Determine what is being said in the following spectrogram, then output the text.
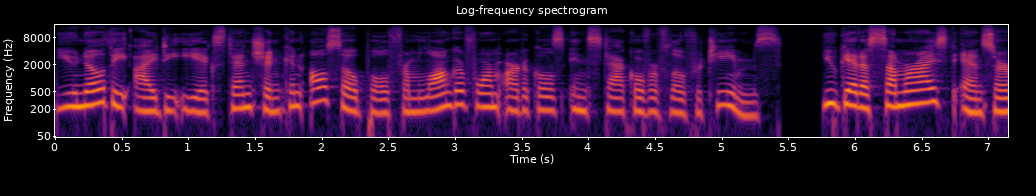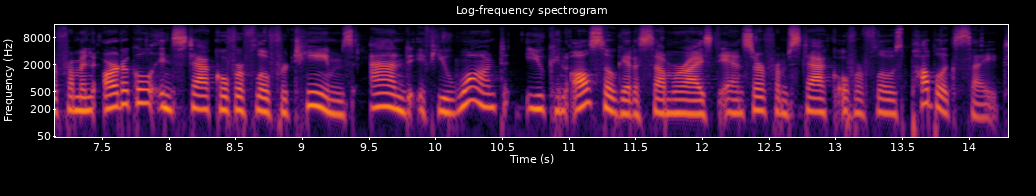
You know the IDE extension can also pull from longer form articles in Stack Overflow for Teams. You get a summarized answer from an article in Stack Overflow for Teams, and if you want, you can also get a summarized answer from Stack Overflow's public site.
